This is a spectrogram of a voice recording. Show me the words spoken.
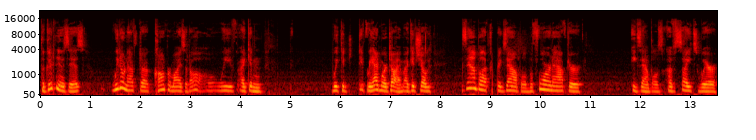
the good news is we don't have to compromise at all. We've I can we could if we had more time, I could show example after example, before and after examples of sites where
